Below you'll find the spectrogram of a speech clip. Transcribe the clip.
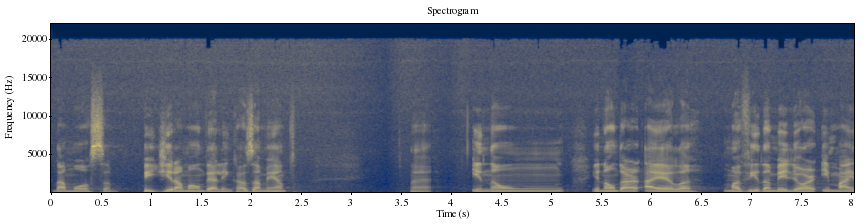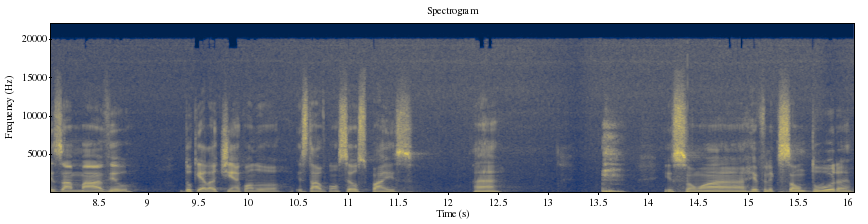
da moça, pedir a mão dela em casamento, né? e, não, e não dar a ela uma vida melhor e mais amável do que ela tinha quando estava com seus pais. Né? Isso é uma reflexão dura,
